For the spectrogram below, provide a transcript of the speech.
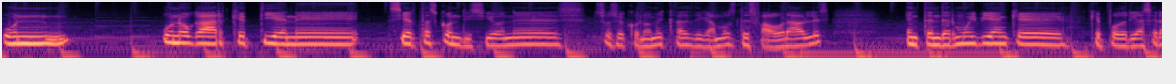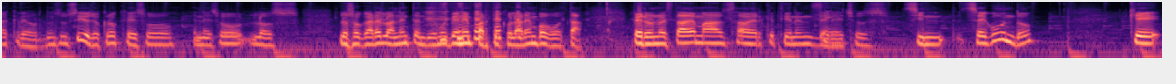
un, un hogar que tiene ciertas condiciones socioeconómicas, digamos, desfavorables, entender muy bien que, que podría ser acreedor de un subsidio. Yo creo que eso, en eso los, los hogares lo han entendido muy bien, en particular en Bogotá. Pero no está de más saber que tienen Sí. derechos. Sin, segundo, que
